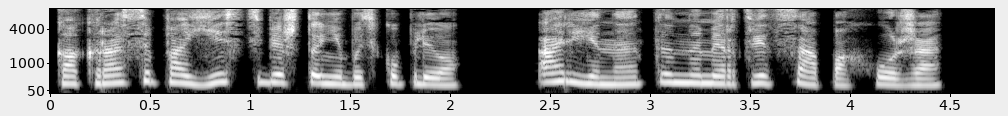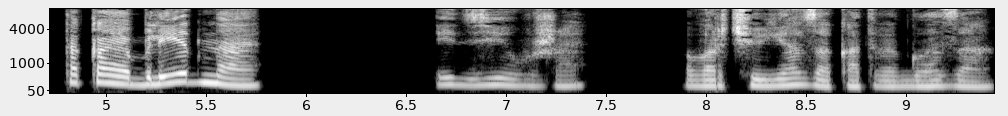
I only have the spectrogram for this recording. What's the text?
Как раз и поесть тебе что-нибудь куплю. Арина, ты на мертвеца похожа. Такая бледная. Иди уже. Ворчу я, закатывая глаза.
